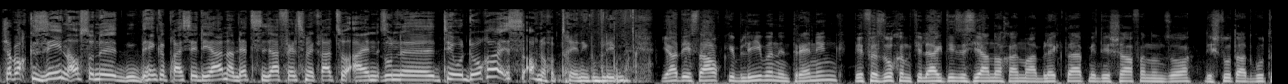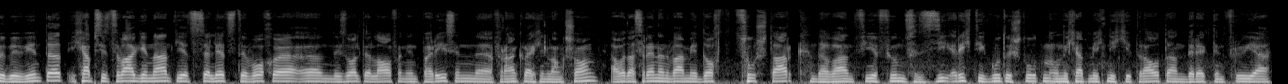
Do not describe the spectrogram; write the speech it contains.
Ich habe auch gesehen, auch so eine Henkelpreis Indianer, im letzten Jahr fällt es mir gerade so ein, so eine Theodora ist auch noch im Training geblieben. Ja, die ist auch geblieben im Training. Wir versuchen vielleicht dieses Jahr noch einmal Black Type mit die schaffen und so. Die Stute hat gut überwintert. Ich habe sie zwar genannt, jetzt letzte Woche, äh, die sollte laufen in Paris, in äh, Frankreich, in Longchamp, aber das Rennen war mir doch zu stark. Da waren vier, fünf richtig gute Stuten und ich habe mich nicht getraut, dann direkt im Frühjahr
